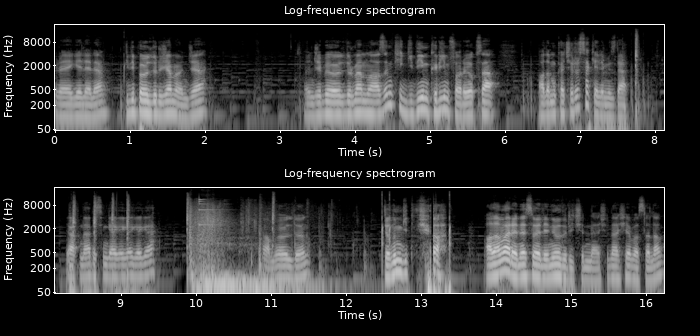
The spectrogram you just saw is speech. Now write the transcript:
Şuraya gelelim. Gidip öldüreceğim önce. Önce bir öldürmem lazım ki gideyim kırayım sonra. Yoksa adamı kaçırırsak elimizde. Ya neredesin? Gel gel gel gel. Tamam öldün. Canım gitmiyor. Adam var ya ne söyleniyordur içinden. Şuradan şey basalım.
